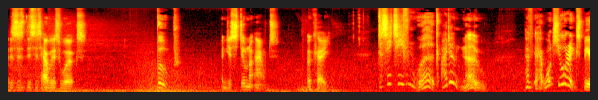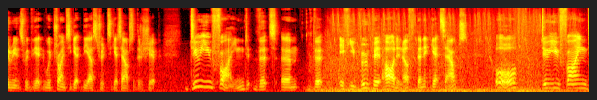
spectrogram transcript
This is this is how this works. Boop and you're still not out. Okay. Does it even work? I don't know. Have, what's your experience with the with trying to get the Astrid to get out of the ship? Do you find that um, that if you boop it hard enough, then it gets out, or do you find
